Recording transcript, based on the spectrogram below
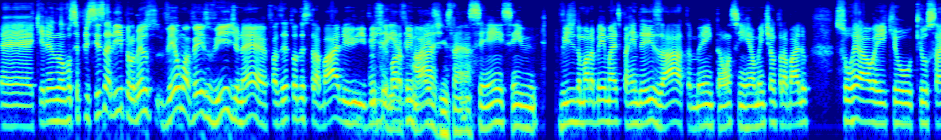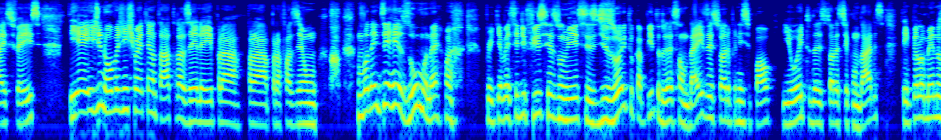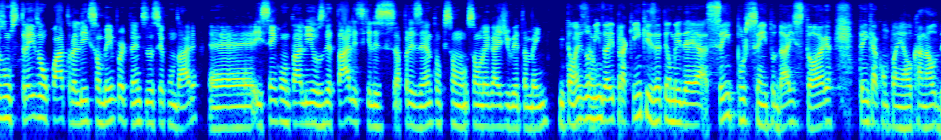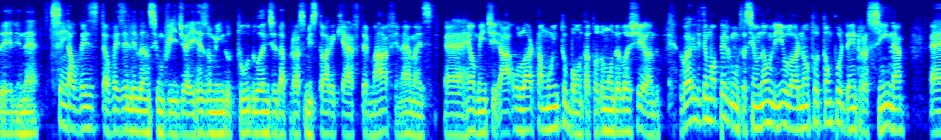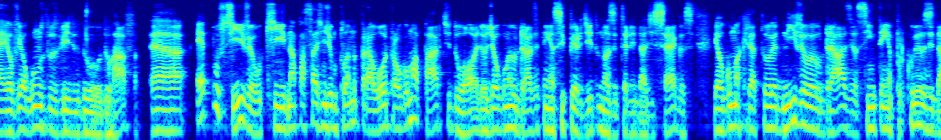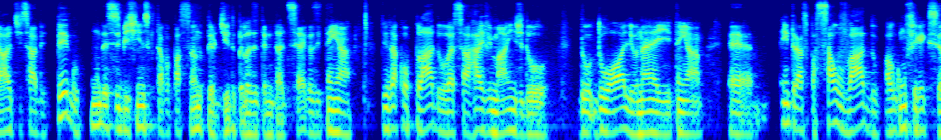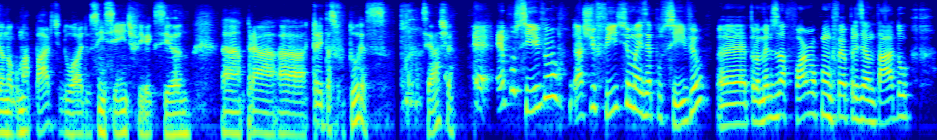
é, querendo ou não, você precisa ali, pelo menos, ver uma vez o vídeo, né, fazer todo esse trabalho e, vídeo demora bem imagens, mais. Né? Sim, sim vídeo demora bem mais para renderizar também, então assim, realmente é um trabalho surreal aí que o, que o Sais fez. E aí, de novo, a gente vai tentar trazer ele aí para fazer um. Não vou nem dizer resumo, né? Porque vai ser difícil resumir esses 18 capítulos, né? São 10 da história principal e 8 das histórias secundárias. Tem pelo menos uns 3 ou 4 ali que são bem importantes da secundária. É... E sem contar ali os detalhes que eles apresentam, que são, são legais de ver também. Então, resumindo então... aí, para quem quiser ter uma ideia 100% da história, tem que acompanhar o canal dele, né? Sim. Talvez, talvez ele lance um vídeo aí resumindo tudo antes da próxima história, que é Aftermath, né? Mas é, realmente a, o lore tá muito bom, tá todo mundo elogiando. Agora ele tem uma pergunta, assim, eu não li o lore, não tô tão por dentro assim, né? É, eu vi alguns dos vídeos do, do Rafa. É, é possível que na passagem de um plano para outro, alguma parte do óleo de algum Eldrazi tenha se perdido nas eternidades cegas e alguma criatura nível Eldrazi, assim, tenha por curiosidade, sabe, pego um desses bichinhos que estava passando perdido pelas eternidades cegas e tenha desacoplado essa hive mind do, do, do óleo, né, e tenha é, entre aspas, salvado algum firexiano, alguma parte do óleo senciente firexiano uh, ah, para uh, tretas futuras? Você acha? É, é possível, acho difícil, mas é possível. É, pelo menos da forma como foi apresentado,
